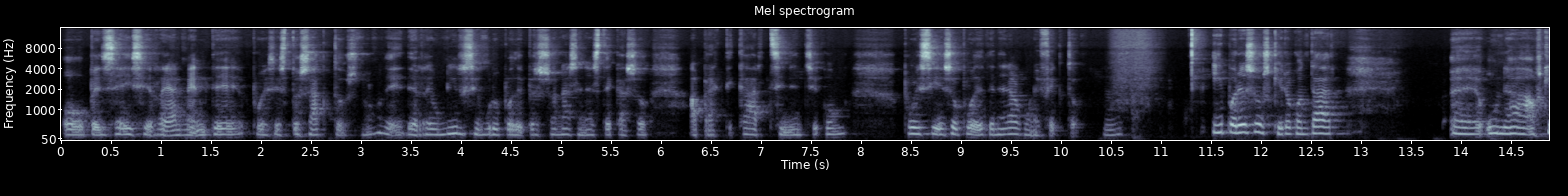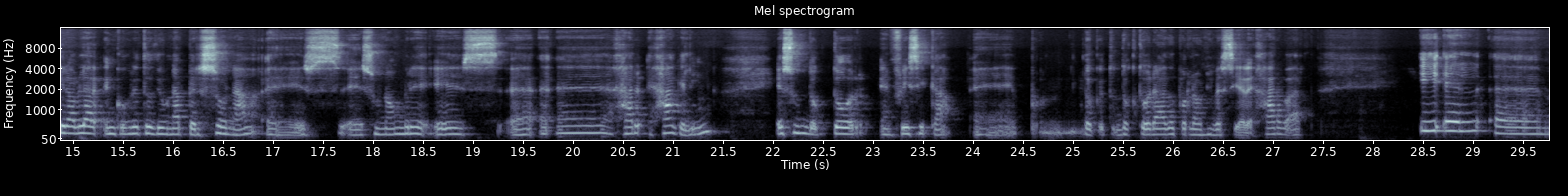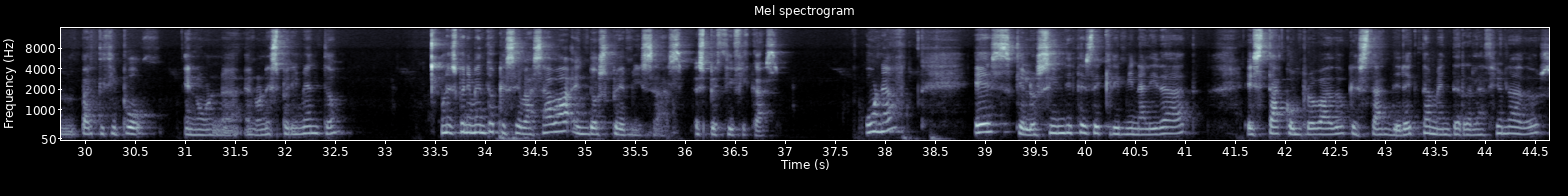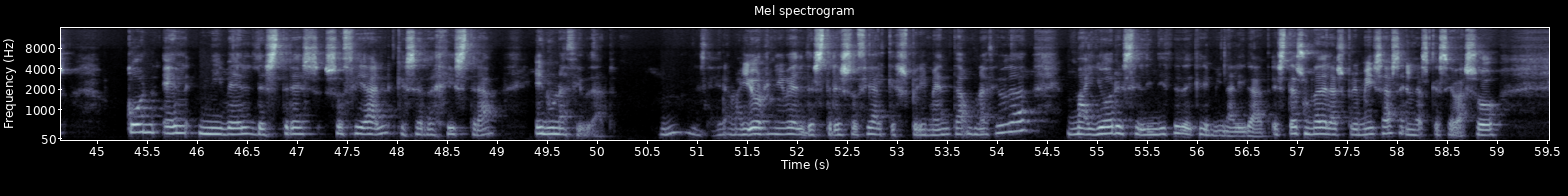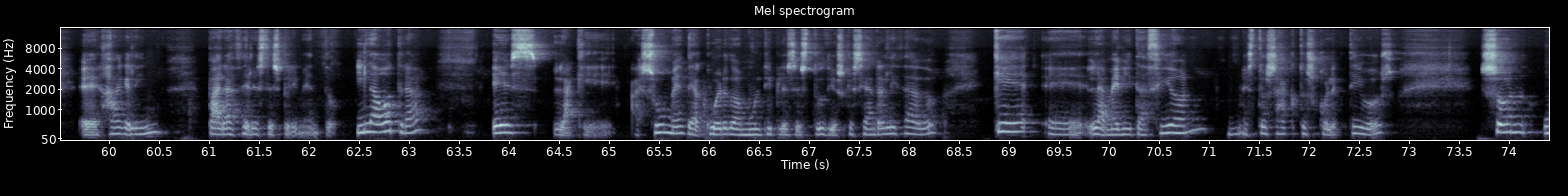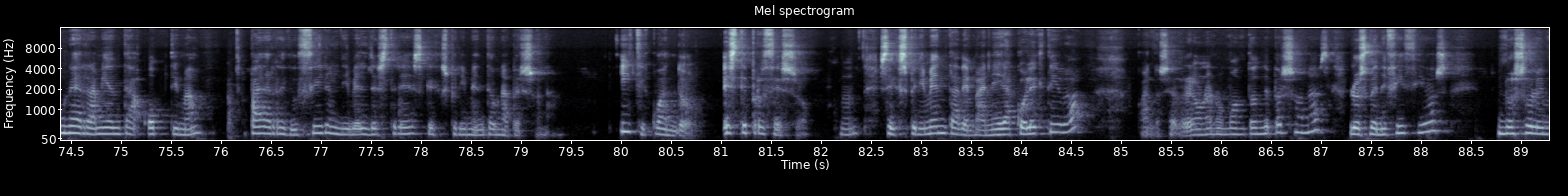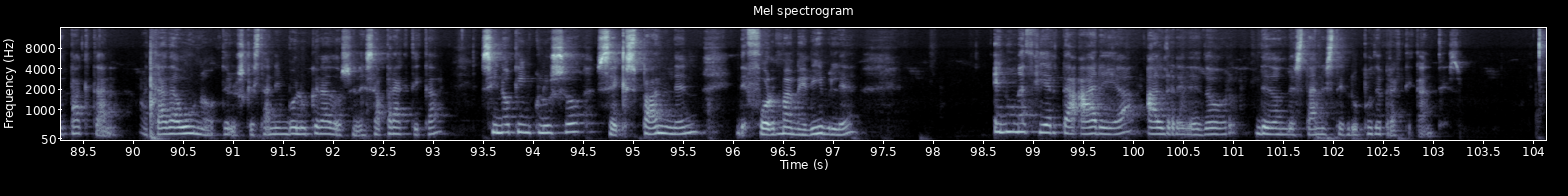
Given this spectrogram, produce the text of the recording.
o penséis si realmente pues estos actos de, reunirse un grupo de personas, en este caso a practicar Chin Qigong, pues si eso puede tener algún efecto. Y por eso os quiero contar eh, una, os quiero hablar en concreto de una persona, su nombre es eh, eh, Hagelin, es un doctor en física eh, doctorado por la Universidad de Harvard. Y él em, participó en un, en un experimento, un experimento que se basaba en dos premisas específicas. Una es que los índices de criminalidad está comprobado que están directamente relacionados con el nivel de estrés social que se registra en una ciudad. A mayor nivel de estrés social que experimenta una ciudad, mayor es el índice de criminalidad. Esta es una de las premisas en las que se basó eh, Hagelin para hacer este experimento. Y la otra es la que asume, de acuerdo a múltiples estudios que se han realizado, que eh, la meditación, estos actos colectivos, son una herramienta óptima para reducir el nivel de estrés que experimenta una persona y que cuando este proceso se experimenta de manera colectiva, cuando se reúnen un montón de personas, los beneficios no solo impactan a cada uno de los que están involucrados en esa práctica, sino que incluso se expanden de forma medible en una cierta área alrededor de donde están este grupo de practicantes.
